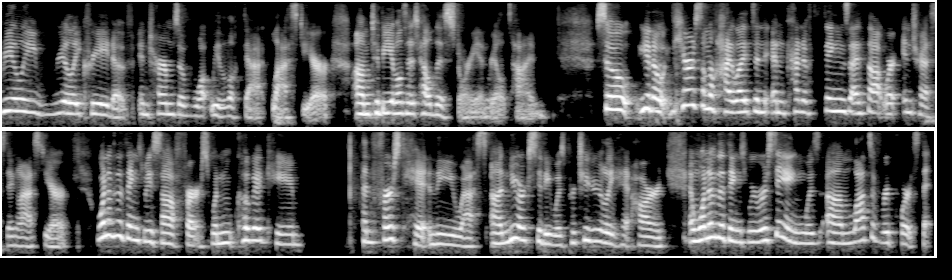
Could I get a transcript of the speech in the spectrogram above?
really, really creative in terms of what we looked at last year um, to be able to tell this story in real time. So, you know, here are some highlights and, and kind of things I thought were interesting last year. One of the things we saw first when COVID came and first hit in the US, uh, New York City was particularly hit hard. And one of the things we were seeing was um, lots of reports that,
